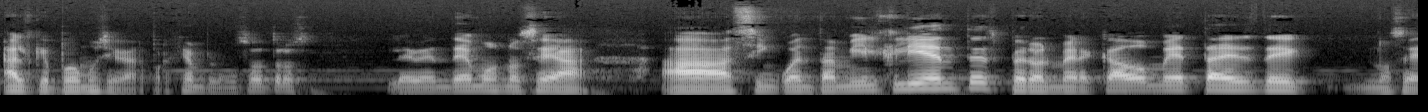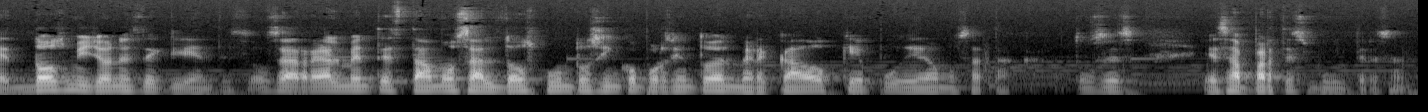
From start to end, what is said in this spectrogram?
al que podemos llegar. Por ejemplo, nosotros le vendemos, no sé, a, a 50 mil clientes, pero el mercado meta es de, no sé, 2 millones de clientes. O sea, realmente estamos al 2.5% del mercado que pudiéramos atacar. Entonces, esa parte es muy interesante.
